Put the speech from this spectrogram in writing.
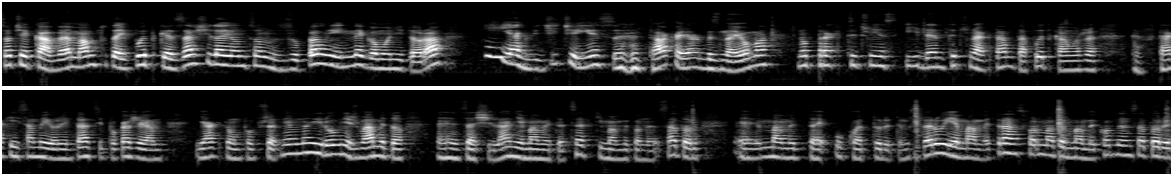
Co ciekawe, mam tutaj płytkę zasilającą z zupełnie innego monitora i jak widzicie jest taka jakby znajoma, no praktycznie jest identyczna jak tamta płytka, może w takiej samej orientacji pokażę Wam jak tą poprzednią, no i również mamy to e, zasilanie, mamy te cewki, mamy kondensator, e, mamy tutaj układ, który tym steruje, mamy transformator, mamy kondensatory,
